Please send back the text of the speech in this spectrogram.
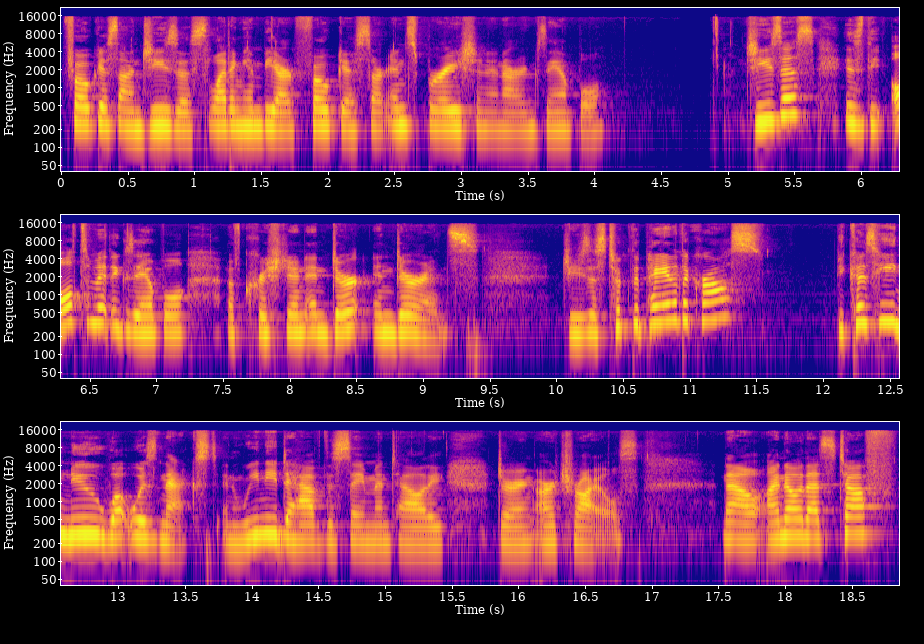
focus on Jesus, letting him be our focus, our inspiration, and our example. Jesus is the ultimate example of Christian endur- endurance. Jesus took the pain of the cross because he knew what was next, and we need to have the same mentality during our trials. Now, I know that's tough,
